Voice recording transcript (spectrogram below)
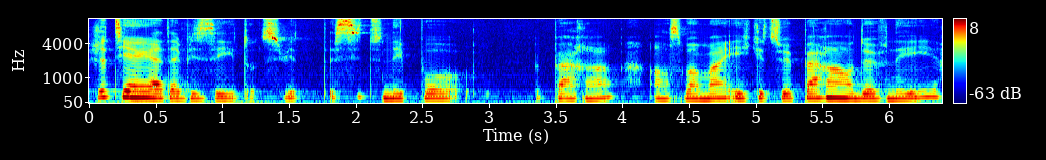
je tiens à t'aviser tout de suite, si tu n'es pas parent en ce moment et que tu es parent en devenir,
